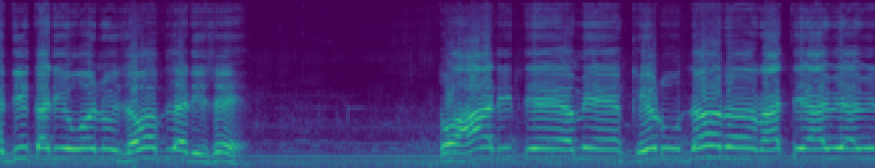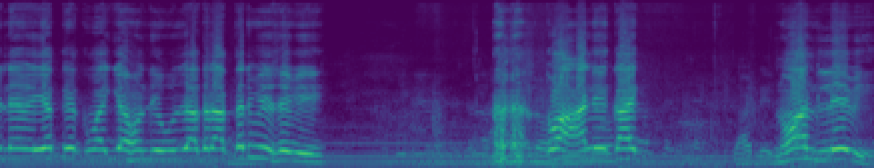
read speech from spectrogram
અધિકારીઓની જવાબદારી છે. તો આ રીતે અમે ખેડૂત દર રાતે આવી આવીને એક એક વાગ્યા સુધી ઉજાગરા કરવી છે તો આની કાંઈક નોંધ લેવી.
